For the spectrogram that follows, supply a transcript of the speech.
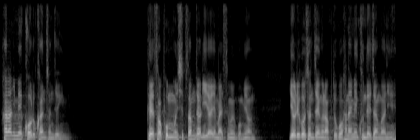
하나님의 거룩한 전쟁입니다. 그래서 본문 13절 이하의 말씀을 보면 여리고 전쟁을 앞두고 하나님의 군대 장관이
